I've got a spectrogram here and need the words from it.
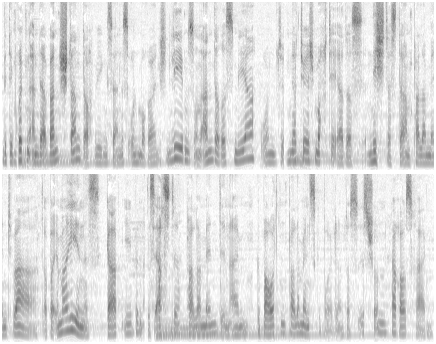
mit dem Rücken an der Wand stand, auch wegen seines unmoralischen Lebens und anderes mehr. Und natürlich mochte er das nicht, dass da ein Parlament war. Aber immerhin, es gab eben das erste Parlament in einem gebauten Parlamentsgebäude. Und das ist schon herausragend.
